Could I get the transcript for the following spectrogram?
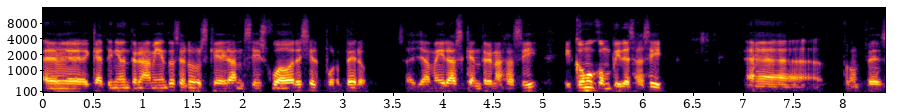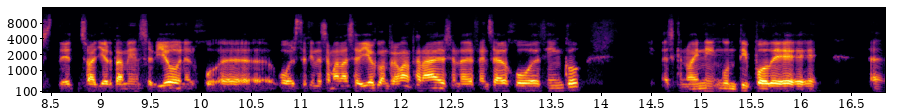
eh, que ha tenido entrenamientos en los que eran seis jugadores y el portero. O sea, ya me dirás que entrenas así y cómo compites así. Eh, entonces, de hecho, ayer también se vio en el eh, o este fin de semana se vio contra Manzanares en la defensa del juego de 5. Es que no hay ningún tipo de, eh,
